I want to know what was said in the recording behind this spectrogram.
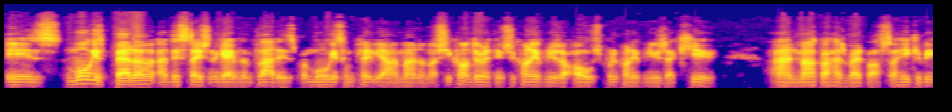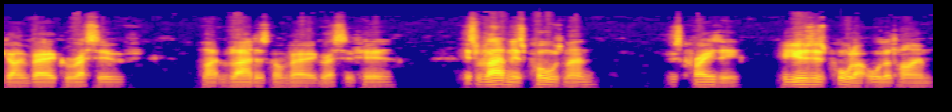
is Morg is better at this stage in the game than Vlad is, but Morg is completely out of mana. Like she can't do anything. She can't even use her ult. She probably can't even use her Q. And Maokai has red buff, so he could be going very aggressive. Like Vlad has gone very aggressive here. It's Vlad and his pools, man. It's crazy. He uses his pool like all the time.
